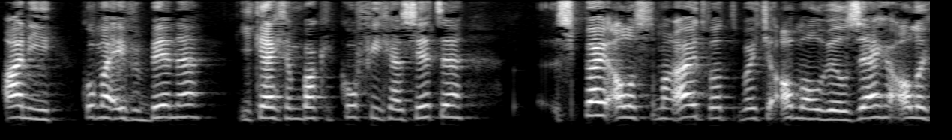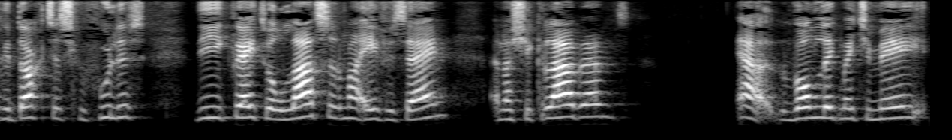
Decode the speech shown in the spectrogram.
Annie, kom maar even binnen. Je krijgt een bakje koffie, ga zitten. Spui alles er maar uit wat, wat je allemaal wil zeggen. Alle gedachten, gevoelens die je kwijt wil, laat ze er maar even zijn. En als je klaar bent, ja, wandel ik met je mee.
